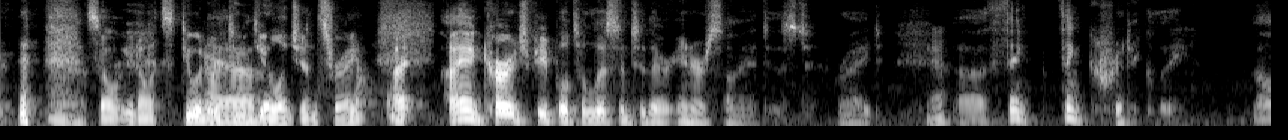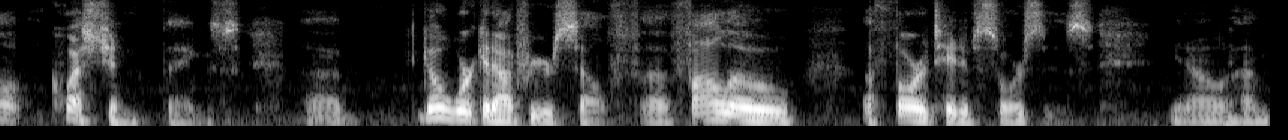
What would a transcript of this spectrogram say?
so you know, it's doing yeah. our due diligence, right? I, I encourage people to listen to their inner scientist, right? Yeah. Uh, think think critically oh, question things. Uh, go work it out for yourself. Uh, follow authoritative sources. You know, um,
